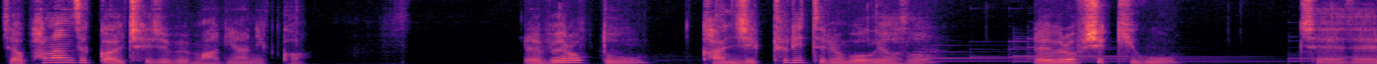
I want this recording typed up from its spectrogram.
제가 파란 색깔 채집을 많이 하니까. 레벨업도 간식 트리트를 먹여서 레벨업 시키고 최대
